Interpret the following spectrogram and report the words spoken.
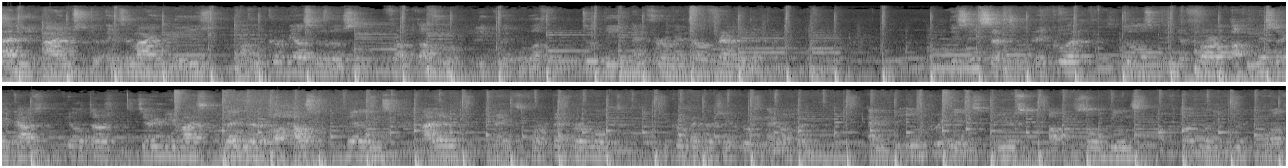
Study aims to examine the use of microbial cellulose from tofu liquid waste to be environmental friendly paper. This research required tools in the form of measuring cups, filters, stirring device, blender, Ohaus balance, iron racks for paper mold, micrometer shaker, and oven. And the ingredients used of soybeans of tofu liquid was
